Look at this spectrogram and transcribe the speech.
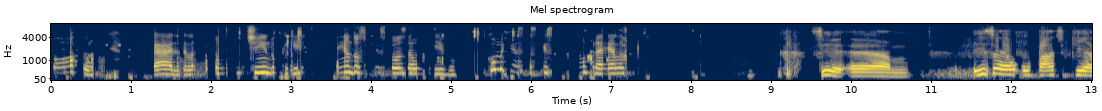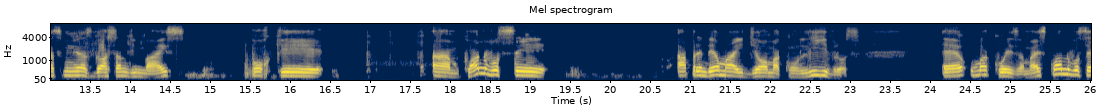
tocam lugares, elas estão sentindo o clima, vendo as pessoas ao vivo. Como que essas questões são para elas? Sim, é, isso é o parte que as meninas gostam demais, porque um, quando você aprender um idioma com livros é uma coisa, mas quando você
